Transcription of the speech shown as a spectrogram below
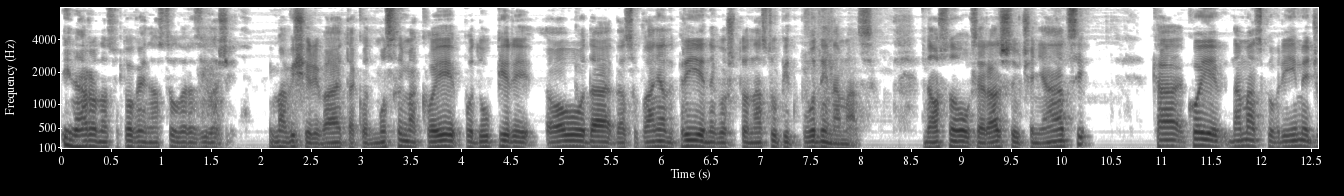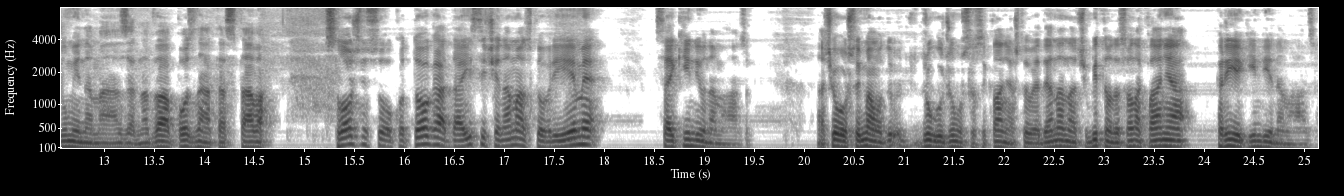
I naravno su toga i nastalo razilaženje. Ima više rivajeta kod muslima koji podupiri ovo da, da su klanjali prije nego što nastupi podni namaz. Na osnovu ovog se različite učenjaci ka, koji je namasko vrijeme džumi namaza na dva poznata stava. Složni su oko toga da ističe namasko vrijeme sa ikindiju namazom. Znači ovo što imamo drugu džumu što se klanja što je uvedena, znači bitno da se ona klanja prije ikindije namaza.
